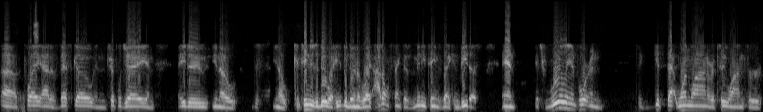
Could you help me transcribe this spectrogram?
uh, play out of Vesco and Triple J and Aidoo, you know, just you know, continue to do what he's been doing of late. I don't think there's many teams that can beat us, and it's really important to get that one line or a two line for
